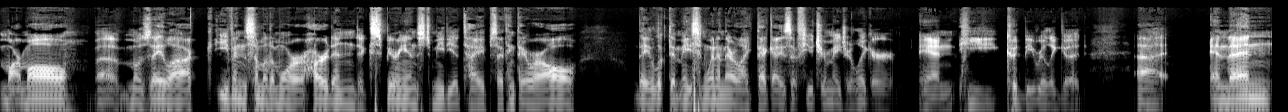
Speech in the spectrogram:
Marmol uh, Mozeliak, even some of the more hardened, experienced media types, I think they were all they looked at Masyn Winn and they're like, that guy's a future major leaguer and he could be really good. Uh, and then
